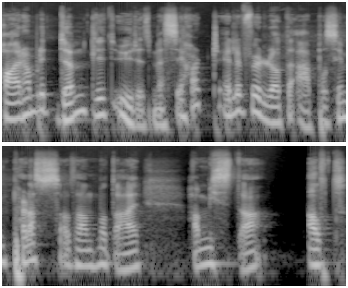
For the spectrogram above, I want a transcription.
har han blitt dømt litt urettmessig hardt? Eller føler du at det er på sin plass at han på en måte har, har mista alt?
